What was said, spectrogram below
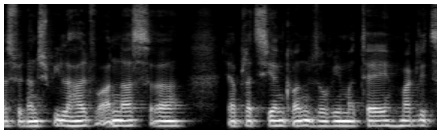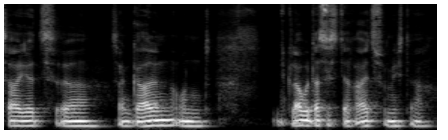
dass wir dann Spiele halt woanders äh, ja, platzieren konnten, so wie Matej, Maglica jetzt, äh, St. Gallen. Und ich glaube, das ist der Reiz für mich da.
